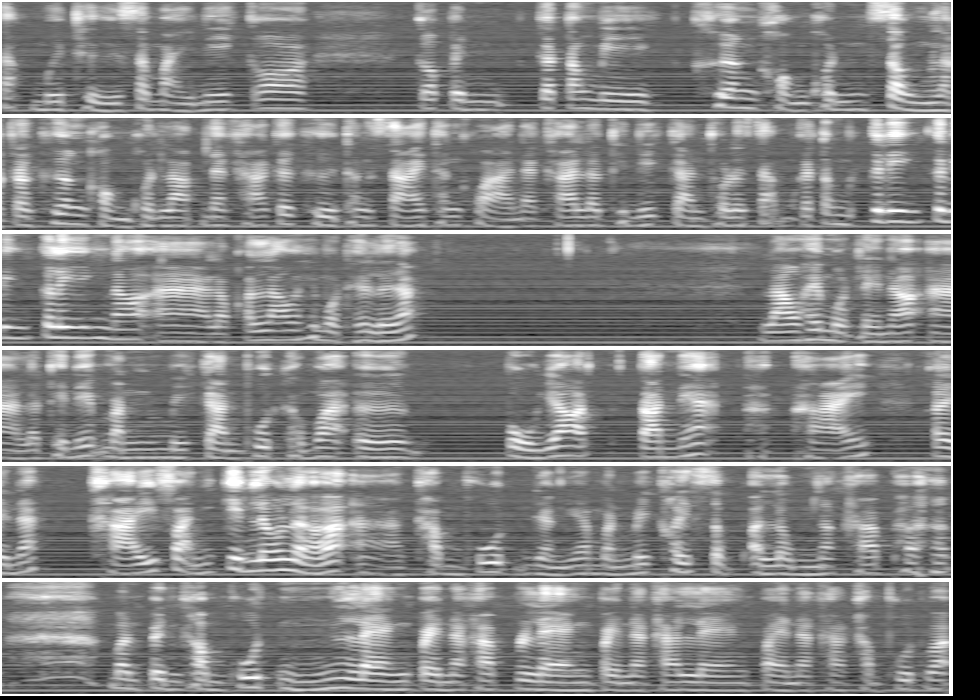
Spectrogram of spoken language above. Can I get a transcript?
ศัพท์มือถือสมัยนี้ก็ก็เป็นก็ต้องมีเครื่องของคนส่งแล้วก็เครื่องของคนรับนะคะ ก็คือทางซ้ายทางขวานะคะ แล้วทีนี้การโทรศัพท์ก็ต้องกริ๊งกริ๊งกริ๊งเนาะอ่าเราก็เล่าให้หมดให้เลยนะเล่าให้หมดเลยเนาะอ่า แล้วทีนี้มันมีการพูดคำว่าเออปู่ยอดตอนเนี้ยหายอะไรนะ ขายฝันกินแล้วเหรออคำพูดอย่างเงี้ยมันไม่ค่อยสบอารมณ์นะครับ มันเป็นคำพูดแรงไปนะครับแรงไปนะคะ แรงไปนะคะคำพูดว่า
